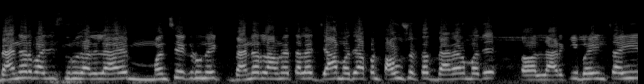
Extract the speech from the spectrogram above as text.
बॅनरबाजी सुरू झालेली आहे. मनसेकडून एक बॅनर लावण्यात आला ज्यामध्ये आपण पाहू शकतात बॅनरमध्ये लाडकी बहीणचाही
